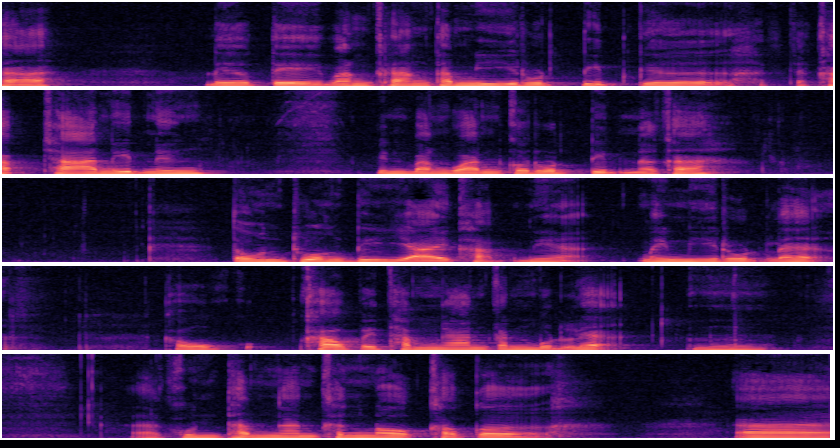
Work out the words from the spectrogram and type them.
ค่ะแล้วแต่บางครั้งถ้ามีรถติดก็จะขับช้านิดนึง เป็นบางวันก็รถติดนะคะ ตอนช่วงที่ยายขับเนี่ยไม่มีรถแล้วเขาเข้าไปทำงานกันหมดแล้วอืมอ่าคนทำงานข้างนอกเขาก็อ่า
